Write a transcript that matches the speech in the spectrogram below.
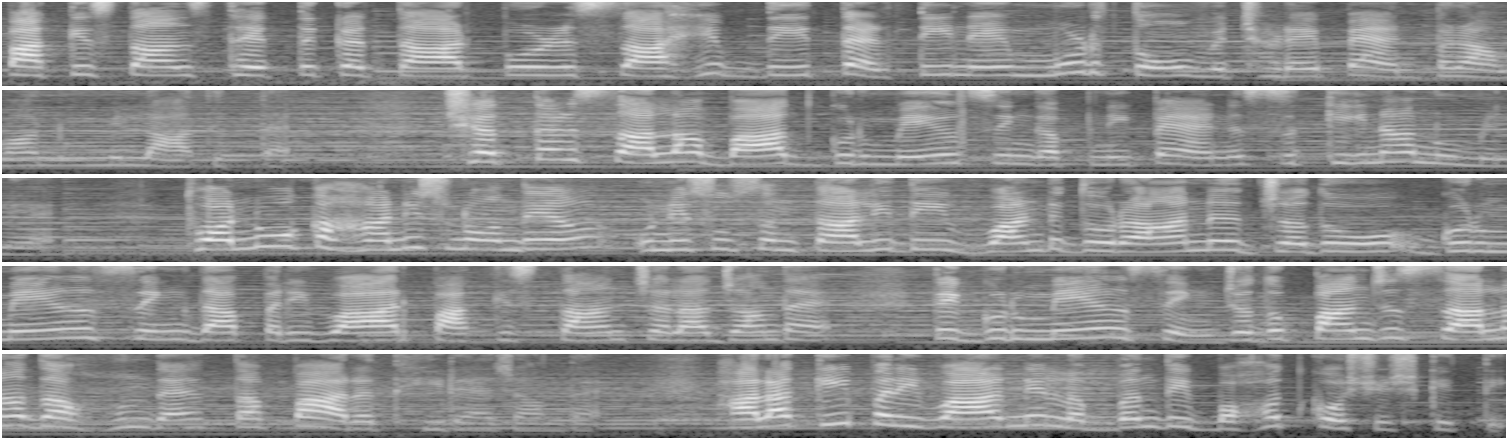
ਪਾਕਿਸਤਾਨ ਸਥਿਤ ਕਰਤਾਰਪੁਰ ਸਾਹਿਬ ਦੀ ਧਰਤੀ ਨੇ ਮੁੜ ਤੋਂ ਵਿਛੜੇ ਭੈਣ ਭਰਾਵਾਂ ਨੂੰ ਮਿਲਾ ਦਿੱਤਾ ਹੈ। 76 ਸਾਲਾਂ ਬਾਅਦ ਗੁਰਮੇਲ ਸਿੰਘ ਆਪਣੀ ਭੈਣ ਸਕੀਨਾ ਨੂੰ ਮਿਲਿਆ ਤੁਹਾਨੂੰ ਉਹ ਕਹਾਣੀ ਸੁਣਾਉਂਦੇ ਹਾਂ। 1947 ਦੀ ਵੰਡ ਦੌਰਾਨ ਜਦੋਂ ਗੁਰਮੇਲ ਸਿੰਘ ਦਾ ਪਰਿਵਾਰ ਪਾਕਿਸਤਾਨ ਚਲਾ ਜਾਂਦਾ ਹੈ ਤੇ ਗੁਰਮੇਲ ਸਿੰਘ ਜਦੋਂ 5 ਸਾਲਾਂ ਦਾ ਹੁੰਦਾ ਹੈ ਤਾਂ ਭਾਰਤ ਹੀ ਰਹਿ ਜਾਂਦਾ ਹੈ। ਹਾਲਾਂਕਿ ਪਰਿਵਾਰ ਨੇ ਲੱਭਣ ਦੀ ਬਹੁਤ ਕੋਸ਼ਿਸ਼ ਕੀਤੀ।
